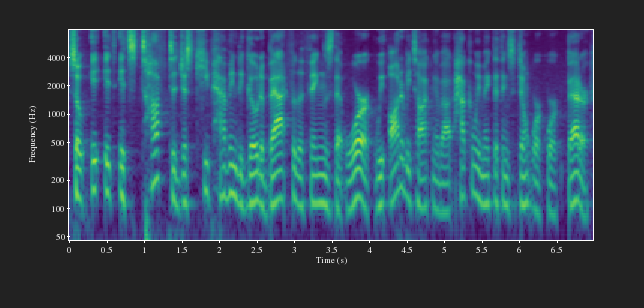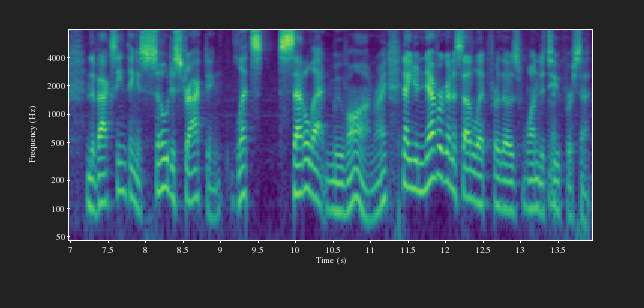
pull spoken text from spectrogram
So it, it, it's tough to just keep having to go to bat for the things that work. We ought to be talking about how can we make the things that don't work work better. And the vaccine thing is so distracting. Let's settle that and move on, right? Now, you're never going to settle it for those 1% to 2%.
